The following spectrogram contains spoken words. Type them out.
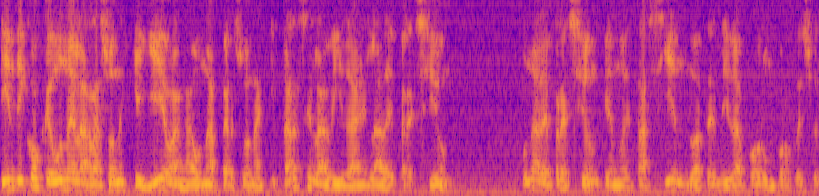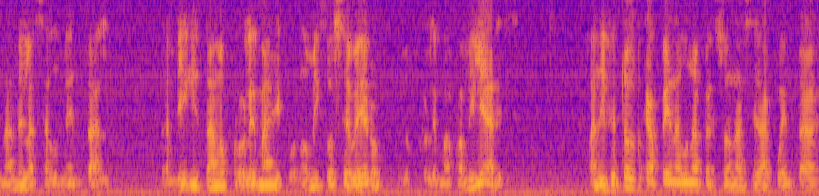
indicó que una de las razones que llevan a una persona a quitarse la vida es la depresión. Una depresión que no está siendo atendida por un profesional de la salud mental. También están los problemas económicos severos y los problemas familiares. Manifestó que apenas una persona se da cuenta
